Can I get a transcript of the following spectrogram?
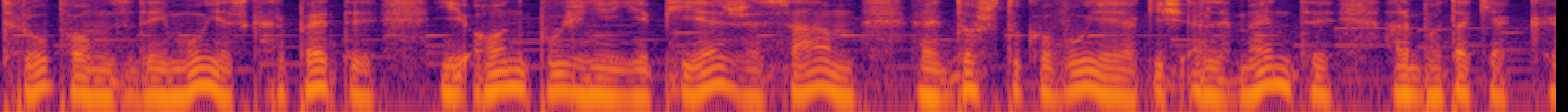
trupom zdejmuje skarpety i on później je pierze sam, e, dosztukowuje jakieś elementy, albo tak jak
